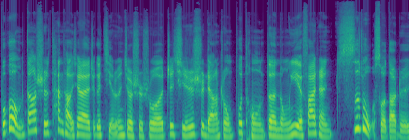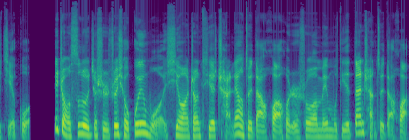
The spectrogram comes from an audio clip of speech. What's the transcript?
不过我们当时探讨下来，这个结论就是说，这其实是两种不同的农业发展思路所导致的结果。一种思路就是追求规模，希望整体的产量最大化，或者说每亩地的单产最大化。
